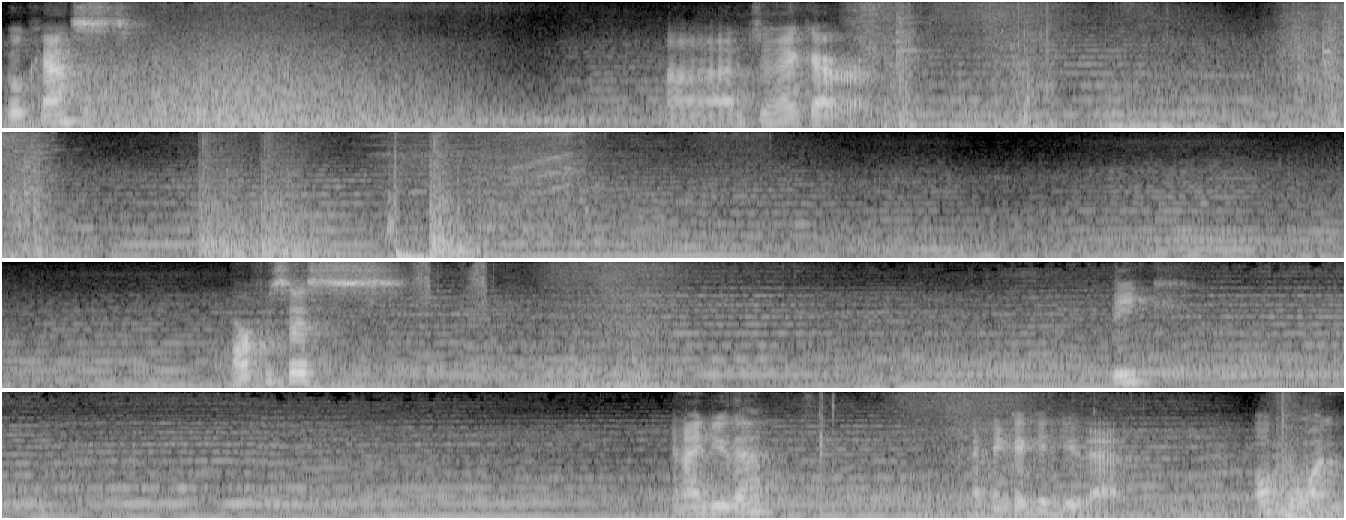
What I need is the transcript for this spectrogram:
go cast, uh, genetic aggro. Morphosis. Speak. Can I do that? I can do that. All for one.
